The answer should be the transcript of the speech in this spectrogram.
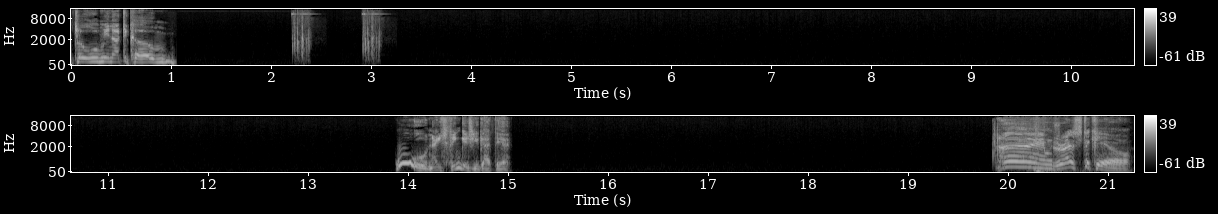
told me not to come. Ooh, nice fingers you got there. I'm dressed to kill.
